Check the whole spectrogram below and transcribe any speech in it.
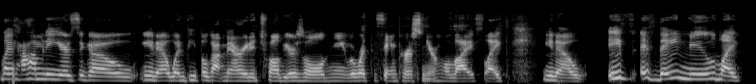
like how many years ago, you know, when people got married at 12 years old and you were with the same person your whole life, like, you know, if if they knew like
